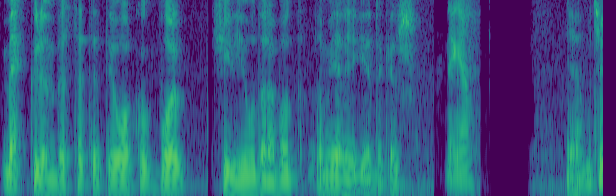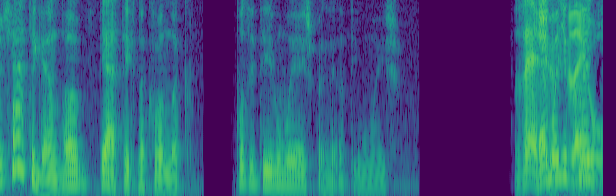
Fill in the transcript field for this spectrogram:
megkülönböztethető orkokból csillió darabot, ami elég érdekes. Igen. Ja, úgyhogy hát igen, a játéknak vannak pozitívumai és meg negatívumai is. Az első De mondjuk, fele hogy jó.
